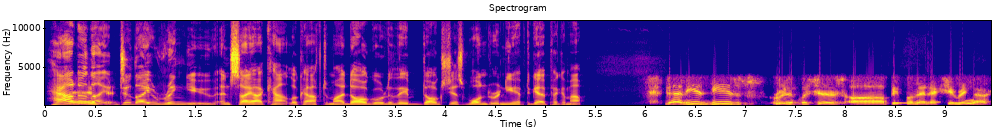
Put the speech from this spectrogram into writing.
How do And- they do they ring you and say I can't look after my dog, or do the dogs just wander and you have to go pick them up? No, these these relinquishers are people that actually ring us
